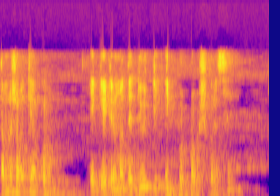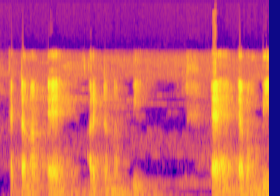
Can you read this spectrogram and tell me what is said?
তোমরা সবাই খেয়াল করো, এই গেটের মধ্যে দুইটি ইনপুট প্রবেশ করেছে, একটার নাম এ আরেকটার নাম বি এ এবং বি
